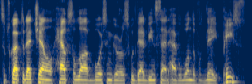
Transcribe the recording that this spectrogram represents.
Subscribe to that channel helps a lot boys and girls. With that being said, have a wonderful day. Peace.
